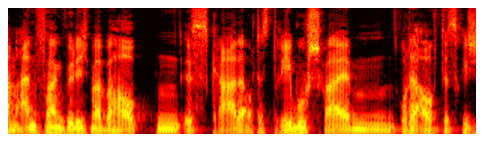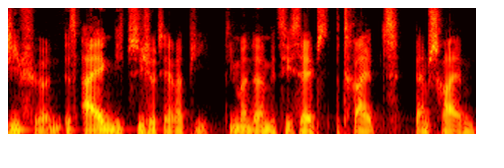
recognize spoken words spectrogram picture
am Anfang würde ich mal behaupten, ist gerade auch das Drehbuchschreiben oder auch das Regieführen ist eigentlich Psychotherapie, die man da mit sich selbst betreibt beim Schreiben.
